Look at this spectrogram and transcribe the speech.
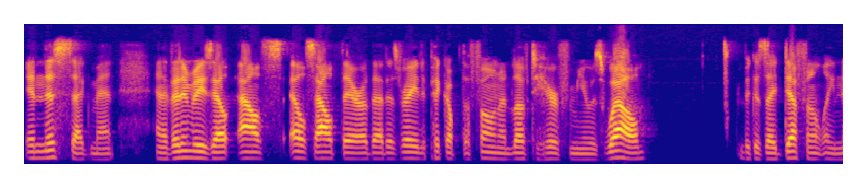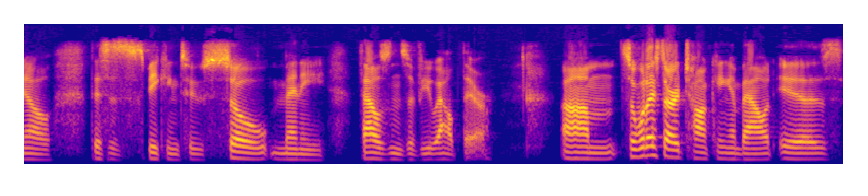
in this segment. And if anybody's else else out there that is ready to pick up the phone, I'd love to hear from you as well, because I definitely know this is speaking to so many thousands of you out there. Um, so what I started talking about is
